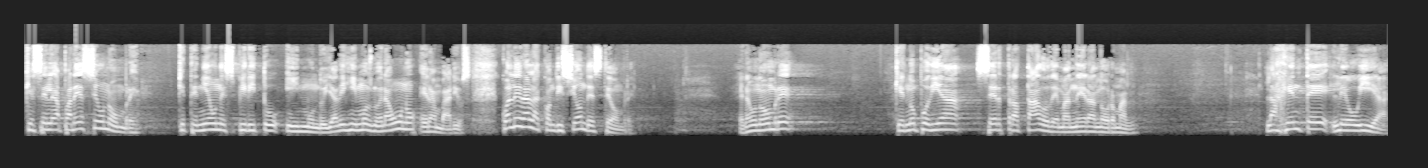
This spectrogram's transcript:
que se le aparece un hombre que tenía un espíritu inmundo. Ya dijimos, no era uno, eran varios. ¿Cuál era la condición de este hombre? Era un hombre que no podía ser tratado de manera normal. La gente le oía.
